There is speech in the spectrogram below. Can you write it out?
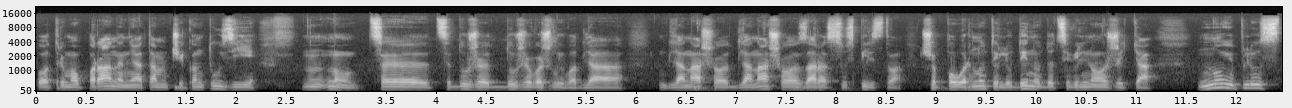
отримав поранення там чи контузії, ну це, це дуже дуже важливо для, для, нашого, для нашого зараз суспільства, щоб повернути людину до цивільного життя. Ну і плюс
